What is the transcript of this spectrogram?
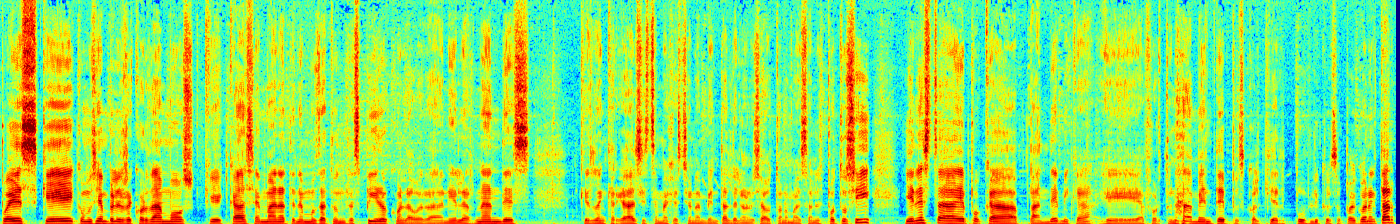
Pues que, como siempre les recordamos, que cada semana tenemos Date un Respiro con Laura Daniel Hernández, que es la encargada del sistema de gestión ambiental de la Universidad Autónoma de San Luis Potosí. Y en esta época pandémica, eh, afortunadamente, pues cualquier público se puede conectar.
